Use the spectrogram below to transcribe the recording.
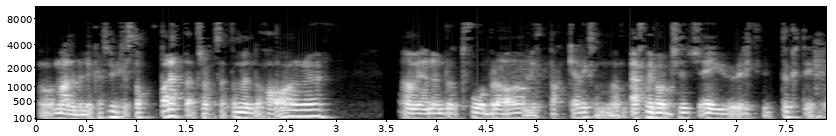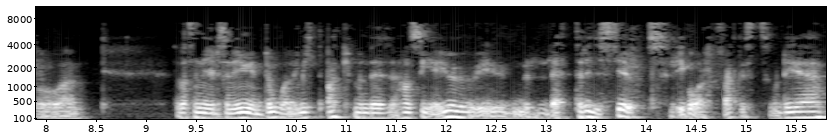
Och Malmö lyckas ju inte stoppa detta trots att de ändå har eh, ja, men ändå två bra mittbackar. Liksom. Ahmed Hodzic är ju riktigt duktig. Och eh, Sebastian Lasse Nielsen är ju ingen dålig mittback men det, han ser ju rätt risig ut igår faktiskt. Och det,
